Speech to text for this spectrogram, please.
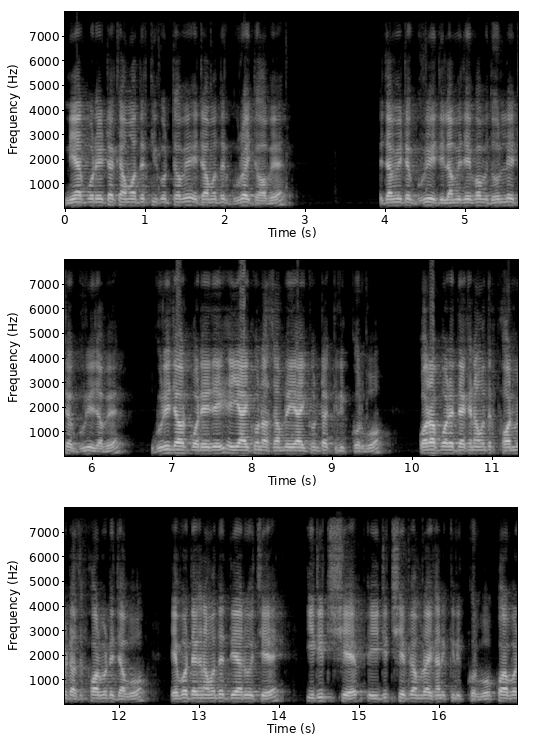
নেওয়ার পরে এটাকে আমাদের কি করতে হবে? এটা আমাদের ঘুরাইতে হবে। এটা আমি এটা ঘুরিয়ে দিলাম, এই যে এইভাবে ধরলে এটা ঘুরিয়ে যাবে। ঘুরে যাওয়ার পরে যে এই আইকন আছে, আমরা এই আইকনটা ক্লিক করব। করার পরে দেখেন আমাদের ফরম্যাট আছে ফরম্যাটে যাব। এবার দেখেন আমাদের দেয়া রয়েছে এডিট শেপ এই এডিট শেপে আমরা এখানে ক্লিক করব। করার পর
